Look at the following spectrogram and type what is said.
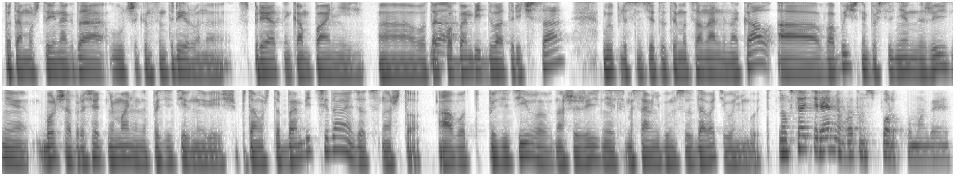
потому что иногда лучше концентрированно с приятной компанией э, вот так да. побомбить 2-3 часа, выплеснуть этот эмоциональный накал, а в обычной повседневной жизни больше обращать внимание на позитивные вещи, потому что бомбить всегда найдется на что, а вот позитива в нашей жизни, если мы сами не будем создавать, его не будет. Ну, кстати, реально в этом спорт помогает.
